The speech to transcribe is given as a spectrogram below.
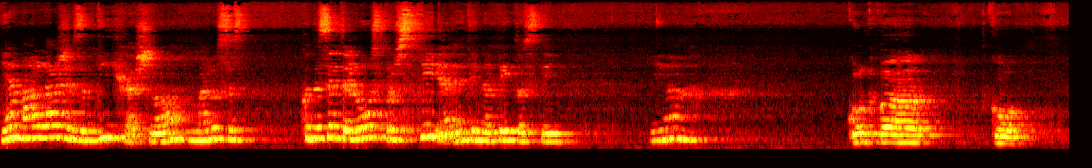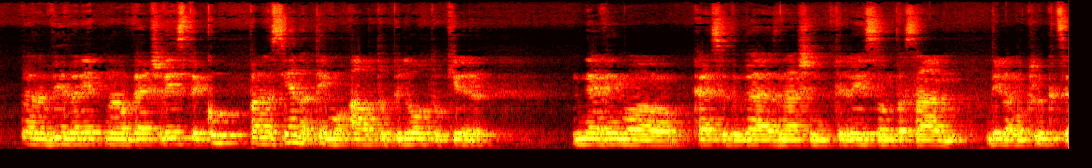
ja, malo lažje zadihaš, no? malo se, kot da se telo sprosti, ne te napetosti. Ja. Koliko pa, ko uh, vi verjetno več veste, koliko pa nas je na tem avtopilotu, kjer ne vemo, kaj se dogaja z našim telesom, pa sam delamo kljubce,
